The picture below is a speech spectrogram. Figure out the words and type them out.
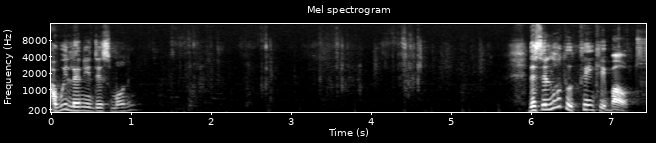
Are we learning this morning? There's a lot to think about.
